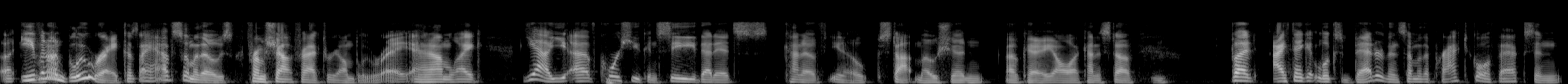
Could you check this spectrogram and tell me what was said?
uh, even mm-hmm. on Blu-ray, because I have some of those from Shout Factory on Blu-ray, and I'm like, yeah, you, of course you can see that it's kind of you know stop motion, okay, all that kind of stuff. Mm. But I think it looks better than some of the practical effects. And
